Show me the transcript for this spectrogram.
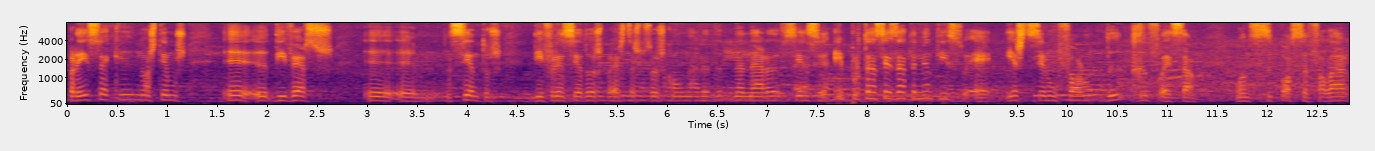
Para isso é que nós temos eh, diversos eh, eh, centros diferenciadores para estas pessoas com na área, de, na área da deficiência. A importância é exatamente isso, é este ser um fórum de reflexão, onde se possa falar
